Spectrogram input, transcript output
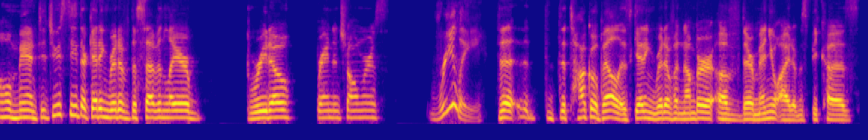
Oh man, did you see they're getting rid of the seven layer burrito, Brandon Chalmers? really? The, the Taco Bell is getting rid of a number of their menu items because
